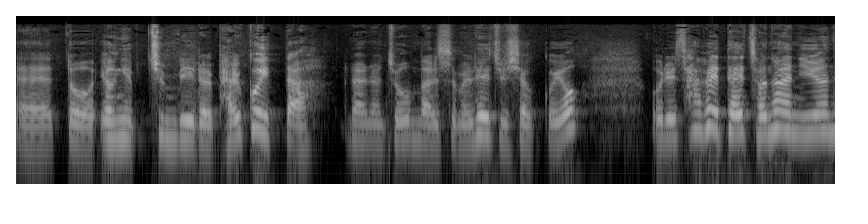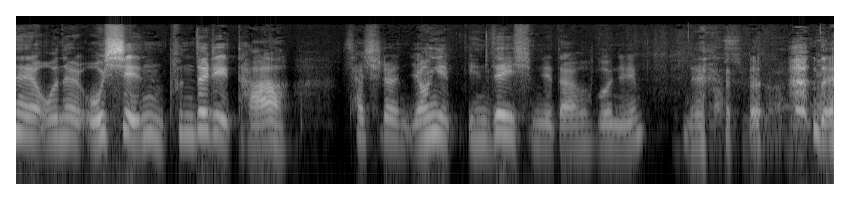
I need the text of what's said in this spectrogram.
에, 또 영입 준비를 밟고 있다라는 좋은 말씀을 해주셨고요. 우리 사회 대 전환위원회 오늘 오신 분들이 다 사실은 영입 인재이십니다, 후보님. 네. 네.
